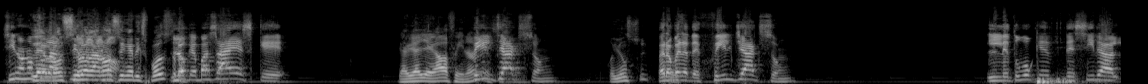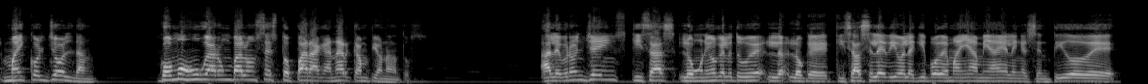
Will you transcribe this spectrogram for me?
Sí, no, no, LeBron sí no, lo no, ganó no. sin Eric Spoelstra. Lo que pasa es que Ya había llegado a final. Phil Jackson, Cogió un sweep. pero espérate, Phil Jackson le tuvo que decir a Michael Jordan cómo jugar un baloncesto para ganar campeonatos. A LeBron James, quizás lo único que le tuve, lo, lo que quizás se le dio el equipo de Miami a él en el sentido de,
